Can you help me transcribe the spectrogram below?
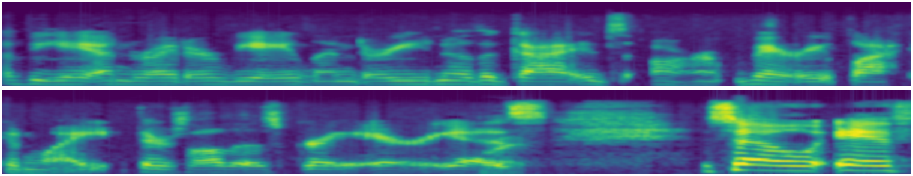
a VA underwriter, VA lender, you know the guides aren't very black and white. There's all those gray areas. Right. So if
